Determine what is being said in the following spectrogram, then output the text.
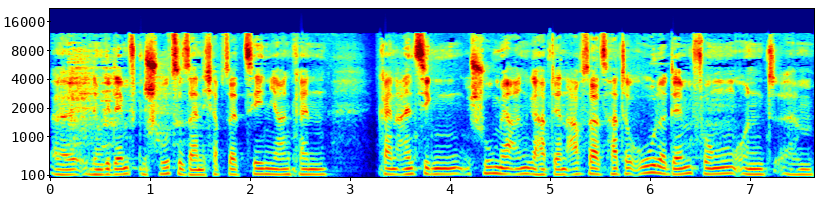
äh, in einem gedämpften Schuh zu sein. Ich habe seit zehn Jahren keinen keinen einzigen Schuh mehr angehabt, der einen Absatz hatte oder Dämpfung und ähm,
